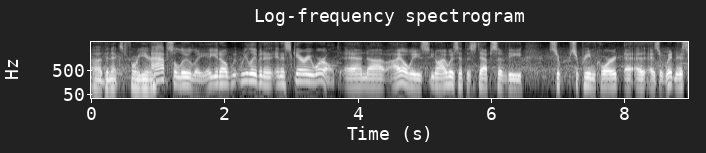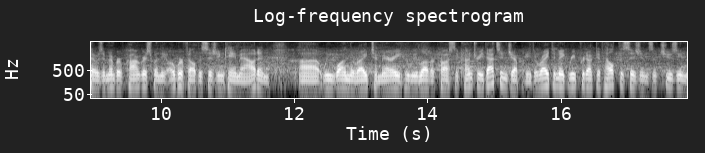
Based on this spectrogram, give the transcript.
uh, the next four years? Absolutely. You know, we, we live in a, in a scary world, and uh, I always, you know, I was at the steps of the Supreme Court as a witness. I was a member of Congress when the Obergefell decision came out, and uh, we won the right to marry who we love across the country. That's in jeopardy. The right to make reproductive health decisions of choosing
